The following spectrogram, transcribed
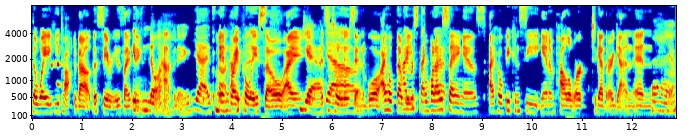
the way he talked about the series. I think it's not happening. Yeah, it's and rightfully so. I Yeah. it's Yeah. totally understandable. I hope that I we. respect from what I was saying is, I hope we can see Anne and Paolo work together again in Uh-huh.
